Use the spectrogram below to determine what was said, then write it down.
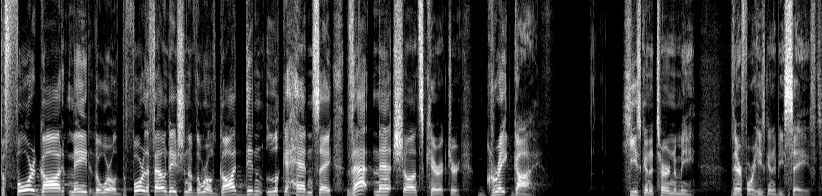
Before God made the world, before the foundation of the world, God didn't look ahead and say, That Matt Shantz character, great guy. He's going to turn to me, therefore he's going to be saved.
